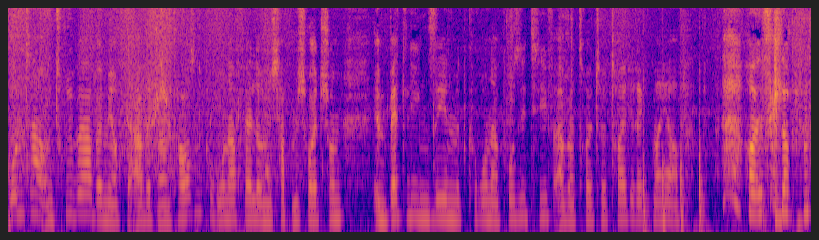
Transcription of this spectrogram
drunter und drüber. Bei mir auf der Arbeit waren 1000 Corona-Fälle und ich habe mich heute schon im Bett liegen sehen mit Corona positiv, aber toi toi toi direkt mal hier auf Holz klopfen.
